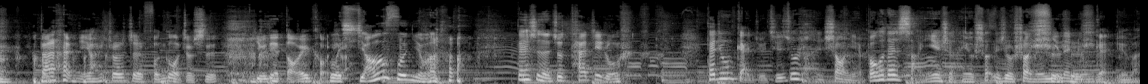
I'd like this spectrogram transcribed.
当然你要说这冯巩就是有点倒胃口，我想死你们了。但是呢，就他这种。他这种感觉其实就是很少年，包括他的嗓音也是很有少，就是少年音的那种感觉嘛。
